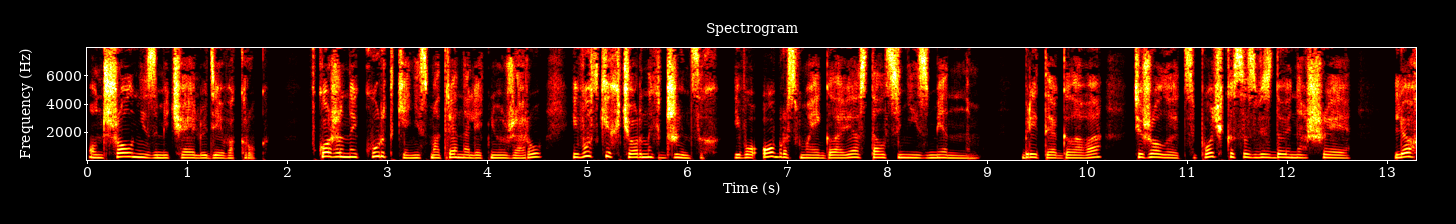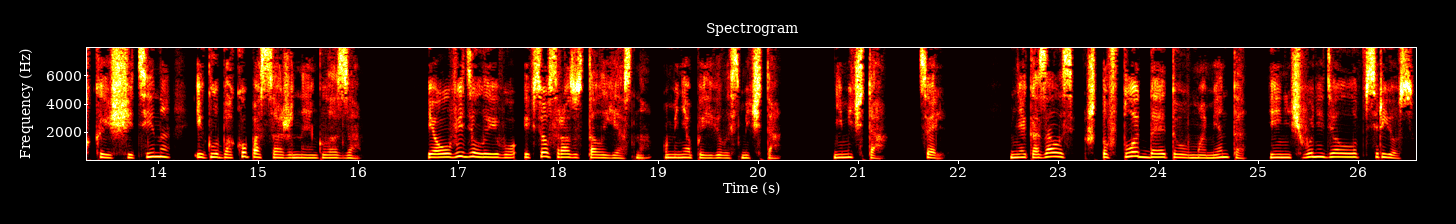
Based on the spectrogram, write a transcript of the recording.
он шел, не замечая людей вокруг. В кожаной куртке, несмотря на летнюю жару, и в узких черных джинсах, его образ в моей голове остался неизменным. Бритая голова, тяжелая цепочка со звездой на шее, легкая щетина и глубоко посаженные глаза. Я увидела его, и все сразу стало ясно. У меня появилась мечта. Не мечта, цель. Мне казалось, что вплоть до этого момента я ничего не делала всерьез.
